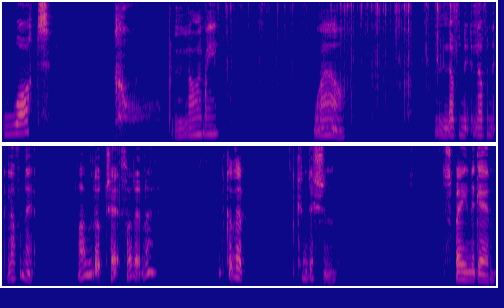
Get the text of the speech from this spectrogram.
What? Blimey. Wow. Loving it, loving it, loving it. I haven't looked yet, so I don't know. Look at the condition. Spain again.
